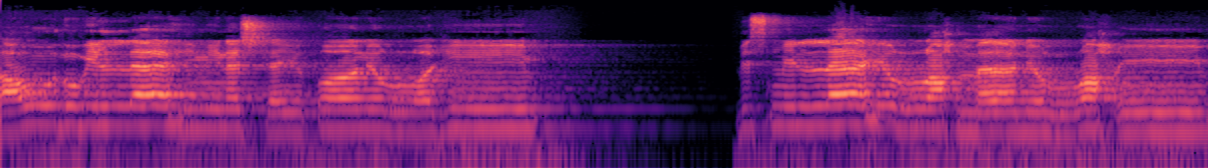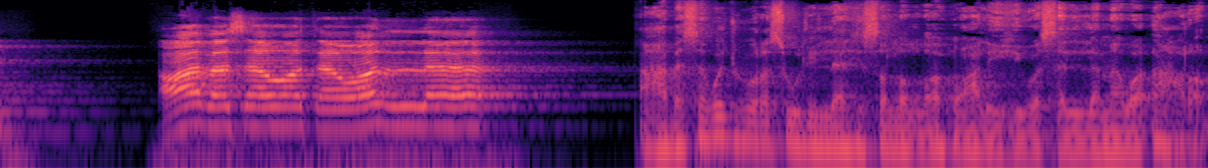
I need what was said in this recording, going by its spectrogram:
أعوذ بالله من الشيطان الرجيم. بسم الله الرحمن الرحيم. عبس وتولى. عبس وجه رسول الله صلى الله عليه وسلم وأعرض.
